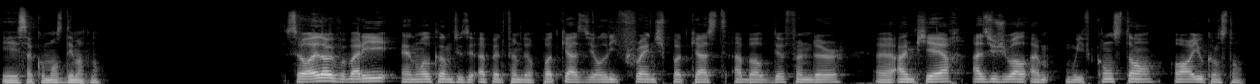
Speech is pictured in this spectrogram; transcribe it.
et ça commence dès maintenant. So hello everybody and welcome to the Up and Thunder podcast, the only French podcast about the Thunder. Uh, I'm Pierre. As usual, I'm with Constant. How are you, Constant?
